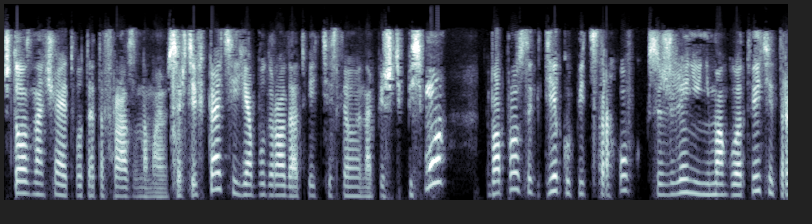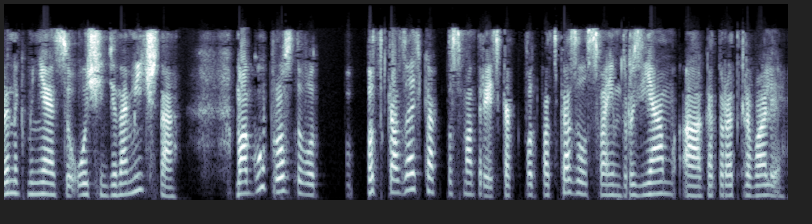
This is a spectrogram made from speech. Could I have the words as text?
что означает вот эта фраза на моем сертификате, я буду рада ответить, если вы напишите письмо. Вопросы, где купить страховку, к сожалению, не могу ответить. Рынок меняется очень динамично. Могу просто вот подсказать, как посмотреть, как вот подсказывал своим друзьям, а, которые открывали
